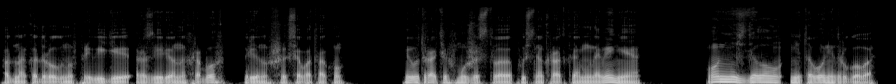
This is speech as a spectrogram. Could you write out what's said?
Однако, дрогнув при виде разъяренных рабов, ринувшихся в атаку, и, утратив мужество, пусть на краткое мгновение, он не сделал ни того, ни другого.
